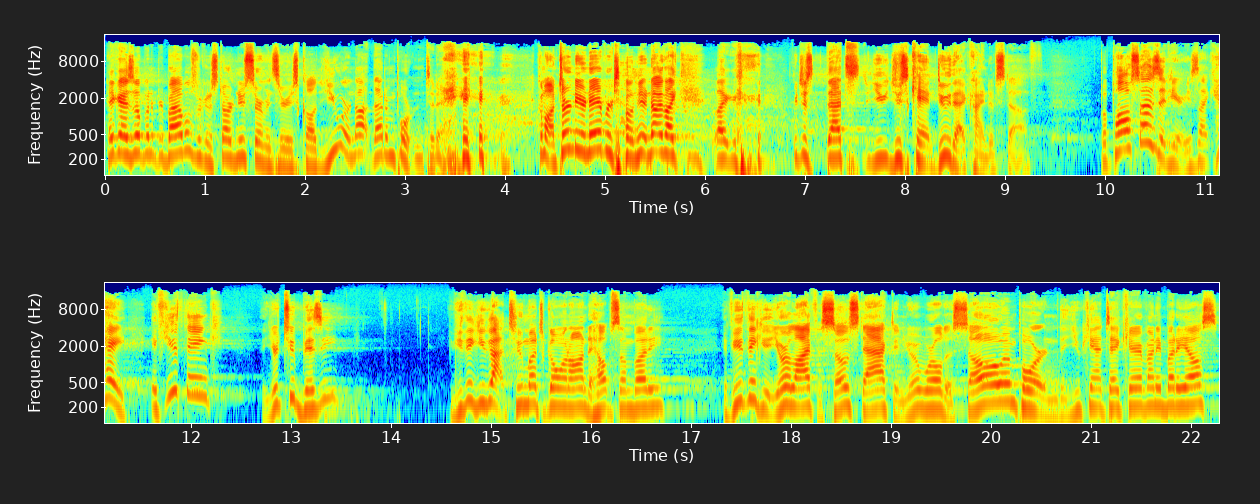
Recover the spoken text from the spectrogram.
Hey guys, open up your Bibles. We're going to start a new sermon series called "You Are Not That Important Today." Come on, turn to your neighbor, tell them. No, like, like we just that's you just can't do that kind of stuff. But Paul says it here. He's like, "Hey, if you think that you're too busy, if you think you got too much going on to help somebody, if you think that your life is so stacked and your world is so important that you can't take care of anybody else,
